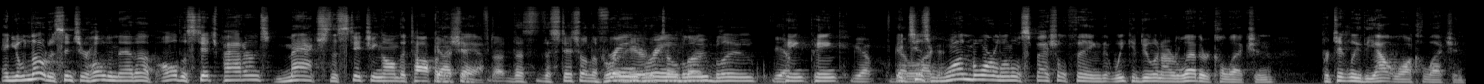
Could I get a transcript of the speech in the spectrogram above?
And you'll notice since you're holding that up, all the stitch patterns match the stitching on the top of the shaft. The, the, the stitch on the Green, here, green, blue, button. blue, Yep. pink, pink. Yep, gotta It's just like it. one more little special thing that we can do in our leather collection, particularly the Outlaw collection.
